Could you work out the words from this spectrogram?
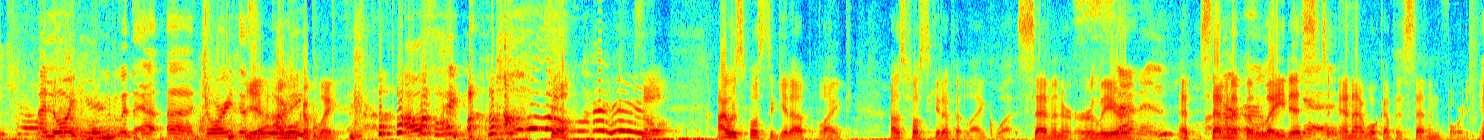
intro? annoyed mood with uh, uh Dory this Yeah, I woke up late. I was like, oh my So- word. So I was supposed to get up like I was supposed to get up at like what seven or earlier. Seven. At seven Or at the early, latest, yes. and I woke up at seven forty.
